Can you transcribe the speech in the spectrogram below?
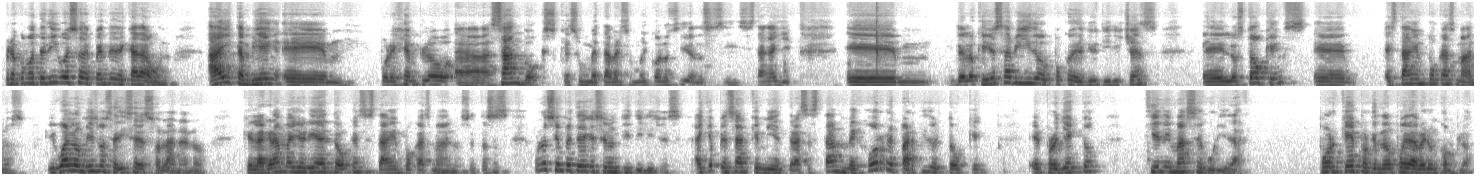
Pero como te digo, eso depende de cada uno. Hay también, eh, por ejemplo, Sandbox, que es un metaverso muy conocido, no sé si, están allí. Eh, de lo que yo he sabido, un poco de due diligence, eh, los tokens están en pocas manos. Igual lo mismo se dice de Solana, ¿no? que la gran mayoría de tokens están en pocas manos. Entonces, uno siempre tiene que hacer un due diligence. Hay que pensar que mientras está mejor repartido el token, el proyecto tiene más seguridad. ¿Por qué? Porque no puede haber un complot.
